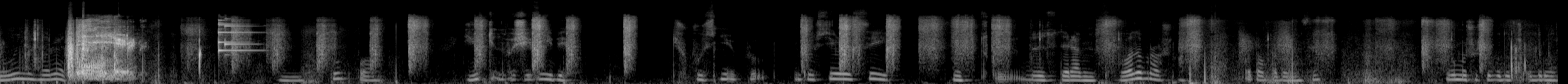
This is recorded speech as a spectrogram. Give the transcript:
Не горить. Тупо. На ваші вібі. Чи пусні, пусті лиси. Ну, десь рядом з село заброшено. Потім подивимося. Думаю, що ще буде друга.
